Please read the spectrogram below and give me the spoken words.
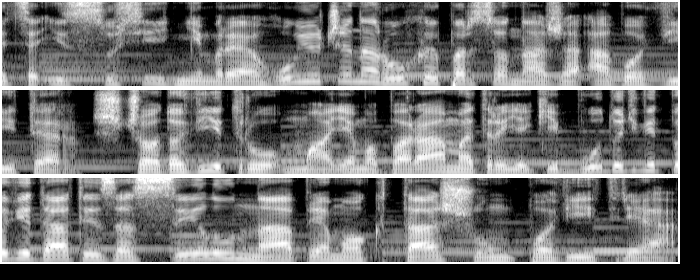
анімується із сусіднім, реагуючи на рухи персонажа або вітер. Щодо вітру, маємо параметри, які будуть відповідати за силу, напрямок та шум повітря.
